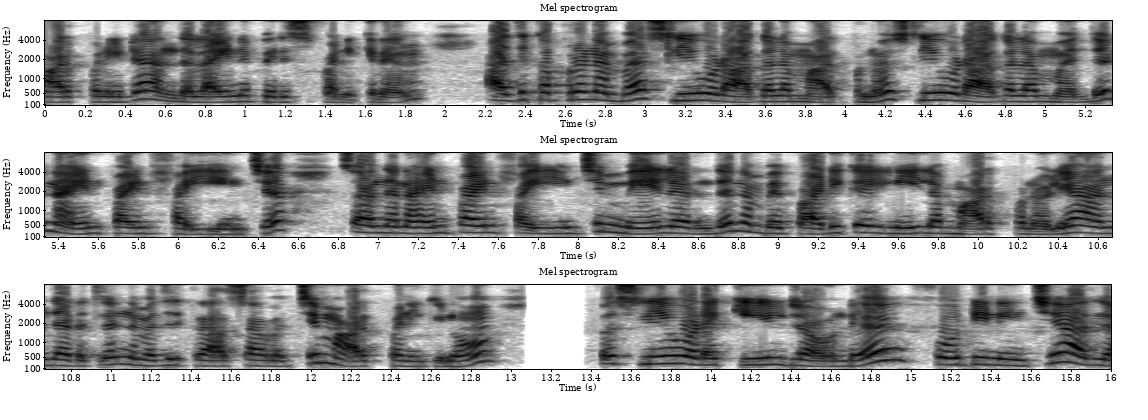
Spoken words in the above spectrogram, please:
மார்க் பண்ணிவிட்டு அந்த லைனை பெருசு பண்ணிக்கிறேன். அதுக்கப்புறம் நம்ம ஸ்லீவோட அகலம் மார்க் பண்ணோம் ஸ்லீவோட அகலம் வந்து nine point five inch so அந்த நைன் பாயிண்ட் ஃபைவ் இன்ச்சு மேலேருந்து நம்ம இப்போ அடிக்கை நீளம் மார்க் பண்ணோம் இல்லையா? அந்த இடத்துல இந்த மாதிரி கிராஸாக வச்சு மார்க் பண்ணிக்கணும். இப்போ ஸ்லீவோட கீழ் ரவுண்டு ஃபோர்டீன் இன்ச்சு அதில்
